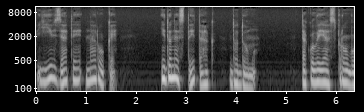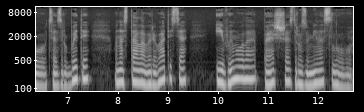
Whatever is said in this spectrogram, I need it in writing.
її взяти на руки і донести так додому. Та коли я спробував це зробити, вона стала вириватися і вимовила перше зрозуміле слово,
